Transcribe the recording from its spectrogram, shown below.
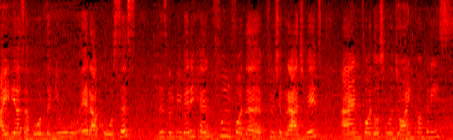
ideas about the new era courses. This will be very helpful for the future graduates and for those who join companies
